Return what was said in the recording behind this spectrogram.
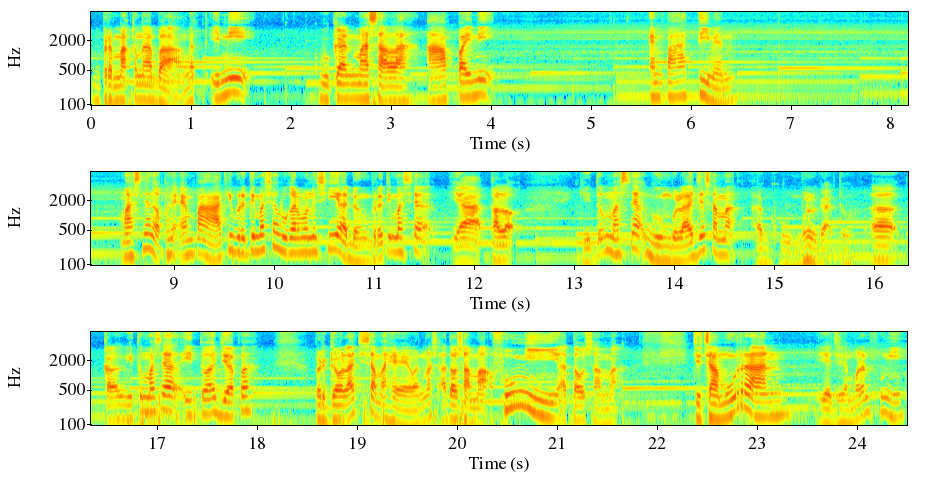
bermakna banget. Ini bukan masalah apa ini empati men. Masnya nggak punya empati berarti masnya bukan manusia dong. Berarti masnya ya kalau gitu masnya gumbul aja sama uh, gumbul gak tuh? Uh, kalau gitu masnya itu aja apa? Bergaul aja sama hewan mas atau sama fungi atau sama jejamuran ya jejamuran fungi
